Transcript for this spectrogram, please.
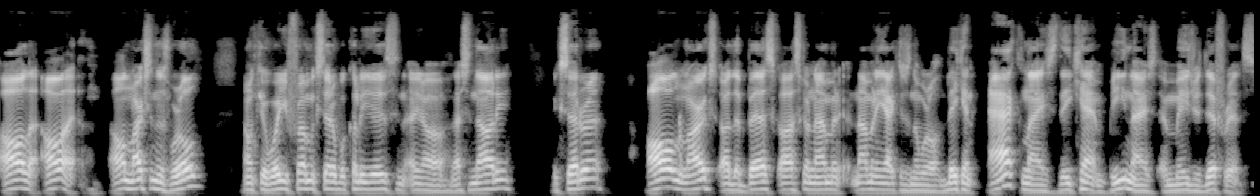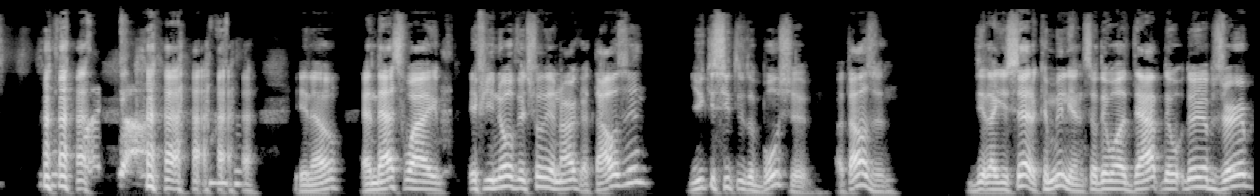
all all all narcs in this world. I don't care where you're from, etc., what color you is, you know, nationality, etc. All narcs are the best Oscar nom- nominee actors in the world. They can act nice, they can't be nice. A major difference. you know, and that's why if you know if the trillion arc a thousand, you can see through the bullshit. A thousand like you said, a chameleon. So they will adapt. They, they observe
